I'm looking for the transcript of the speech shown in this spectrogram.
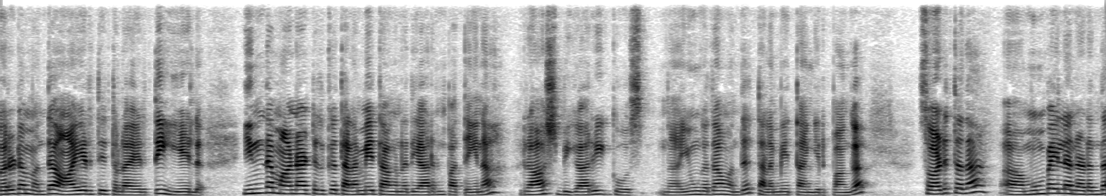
வருடம் வந்து ஆயிரத்தி தொள்ளாயிரத்தி ஏழு. இந்த மாநாட்டிற்கு தலைமை தாங்கினது யாருன்னு பார்த்தீங்கன்னா ராஷ் பிகாரி கோஸ் இவங்க தான் வந்து தலைமை தாங்கியிருப்பாங்க. ஸோ அடுத்ததாக மும்பையில் நடந்த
